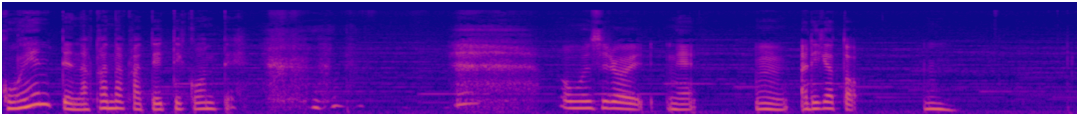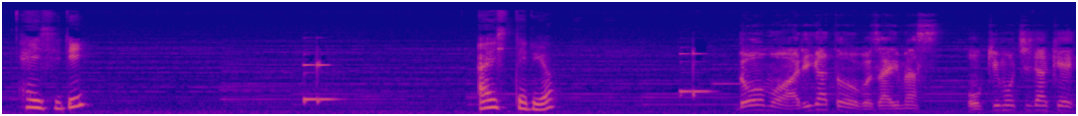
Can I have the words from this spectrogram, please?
5円ってなかなか出てこんて。面白いね。うんありがとう。うん「へいしり」愛してるよ。どうもありがとうございます。お気持ちだけ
